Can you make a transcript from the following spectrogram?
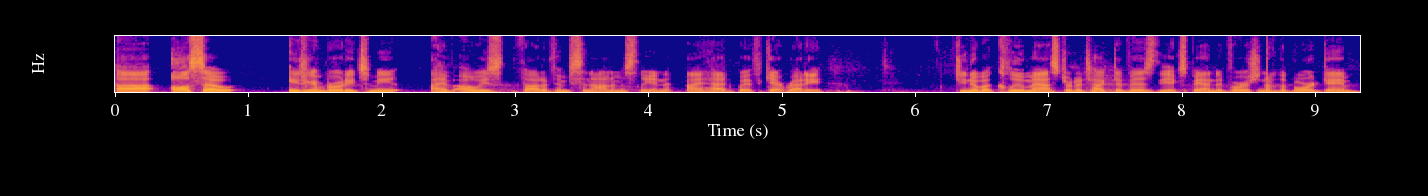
uh, also, Adrien Brody to me, I've always thought of him synonymously in my head with Get Ready. Do you know what Clue Master Detective is? The expanded version of the board game.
